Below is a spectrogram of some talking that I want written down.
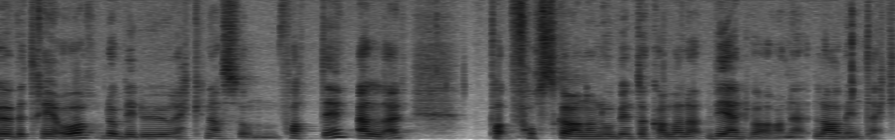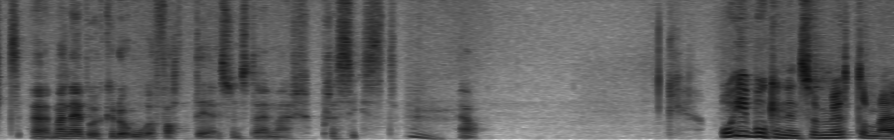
over tre år, da blir du regna som fattig. Eller forskerne har nå begynt å kalle det vedvarende lavinntekt. Eh, Men jeg bruker da ordet fattig. Jeg syns det er mer presist. Ja. Og i boken din så møter vi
